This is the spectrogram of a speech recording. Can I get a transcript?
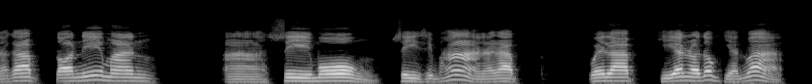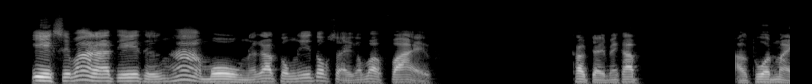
นะครับ ตอนนี้มันอ่าสี่โมงสี่สิบห้านะครับ เวลาเขียนเราต้องเขียนว่าอีกสิบห้านาทีถึงห้าโมงนะครับ ตรงนี้ต้องใส่คำว่า five เข้าใจไหมครับ เอาทวนใหม่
